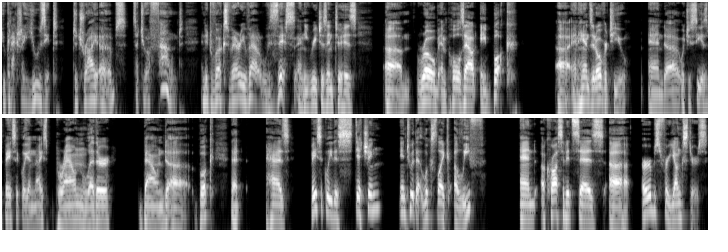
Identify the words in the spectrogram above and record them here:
You can actually use it to dry herbs that you have found, and it works very well with this." And he reaches into his um, robe and pulls out a book uh, and hands it over to you. And uh, what you see is basically a nice brown leather bound uh, book that has basically this stitching into it that looks like a leaf. And across it, it says uh, "Herbs for Youngsters"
